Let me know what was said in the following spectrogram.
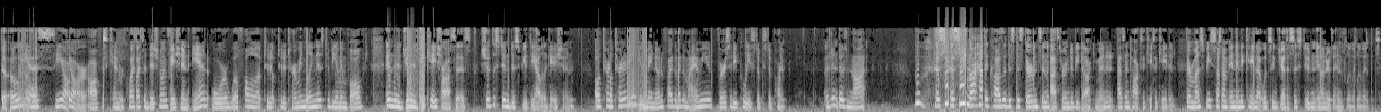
The OESCR office can request additional information and or will follow up to, to determine willingness to be involved in the adjudication process should the student dispute the allegation. Alternatively, you may notify the, the Miami University Police Department. A student does not does not have to cause a dis- disturbance in the classroom to be documented as intoxicated. There must be some, some indicator that would suggest the student is under the influence.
